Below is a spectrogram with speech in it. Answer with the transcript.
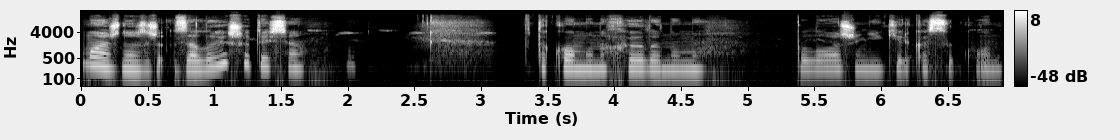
Можна залишитися в такому нахиленому положенні кілька секунд.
